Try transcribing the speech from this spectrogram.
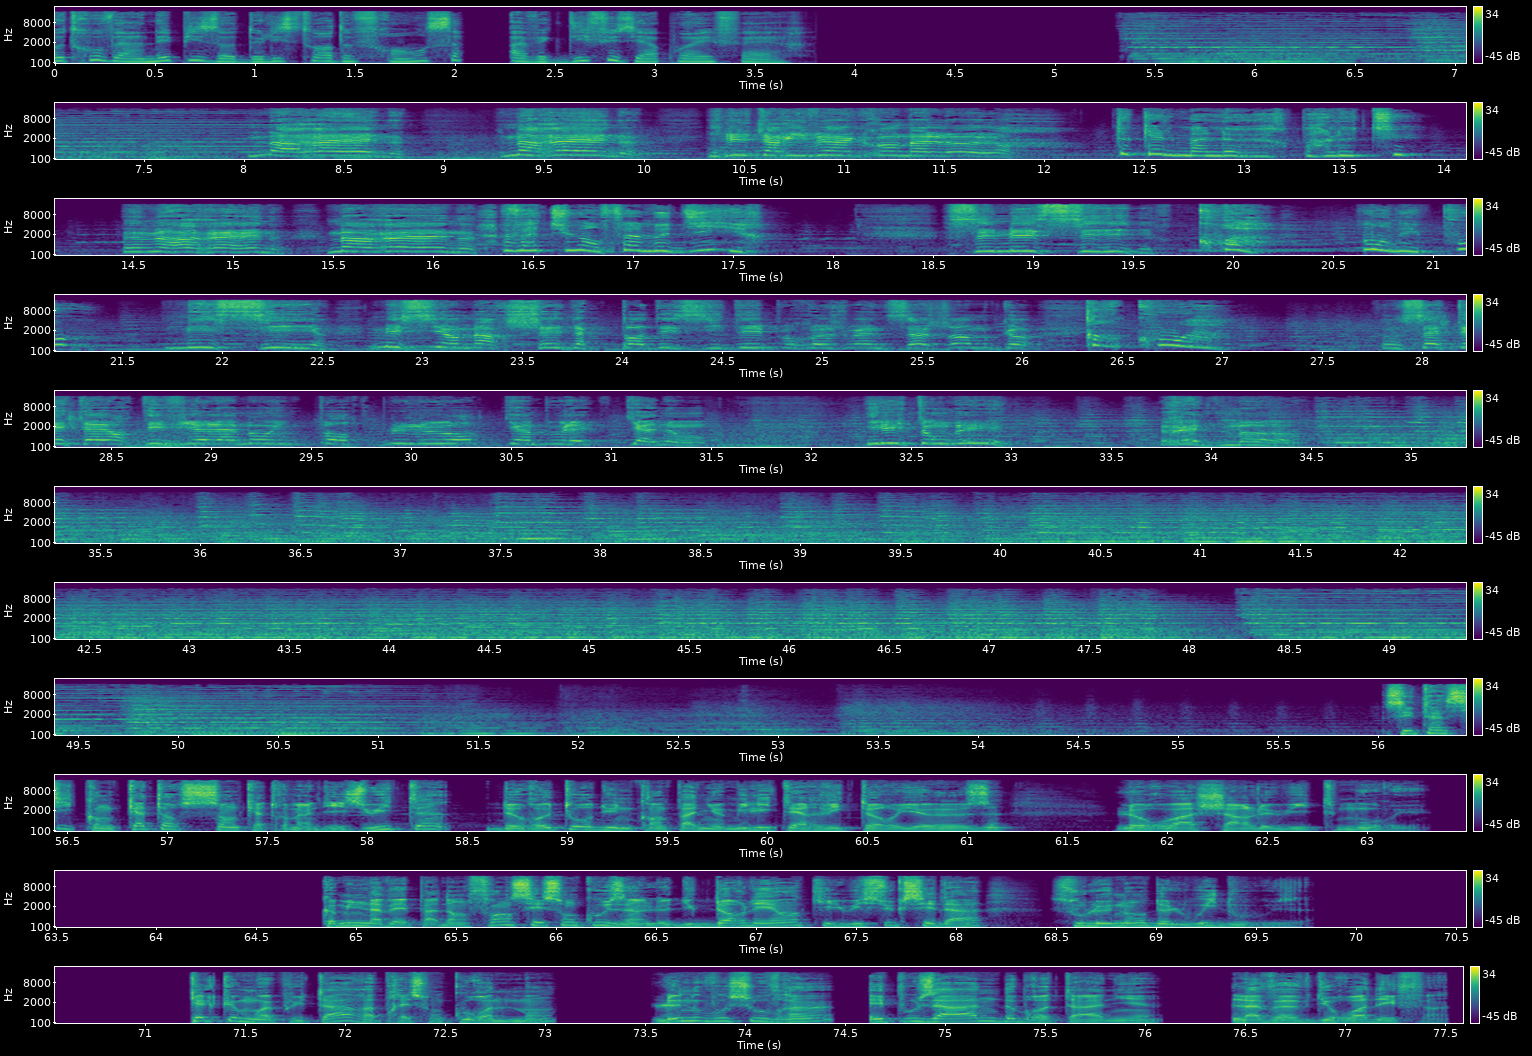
Retrouvez un épisode de l'histoire de France avec diffusia.fr. Ma reine Ma reine Il est arrivé un grand malheur. De quel malheur parles-tu? Ma reine Ma reine. Vas-tu enfin me dire? C'est Messire. Quoi? Mon époux? Messire Messire Marché n'a pas décidé pour rejoindre sa chambre quand... Quand quoi? Quand sa tête a heurté violemment une porte plus lourde qu'un boulet de canon. Il est tombé Raide mort C'est ainsi qu'en 1498, de retour d'une campagne militaire victorieuse, le roi Charles VIII mourut. Comme il n'avait pas d'enfant, c'est son cousin, le duc d'Orléans, qui lui succéda sous le nom de Louis XII. Quelques mois plus tard, après son couronnement, le nouveau souverain épousa Anne de Bretagne, la veuve du roi défunt.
